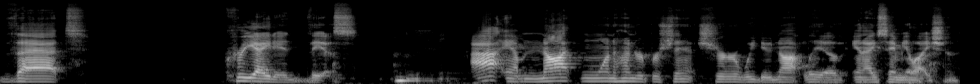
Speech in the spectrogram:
that created this. I am not 100% sure we do not live in a simulation.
